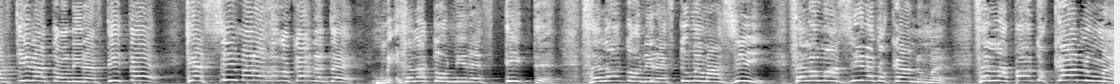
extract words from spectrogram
Αρκεί να το ονειρευτείτε. Και σήμερα θα το κάνετε. Μη- Θέλω να το ονειρευτείτε. Θέλω να το ονειρευτούμε μαζί. Θέλω μαζί να το κάνουμε. Θέλω να πάμε να το κάνουμε.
